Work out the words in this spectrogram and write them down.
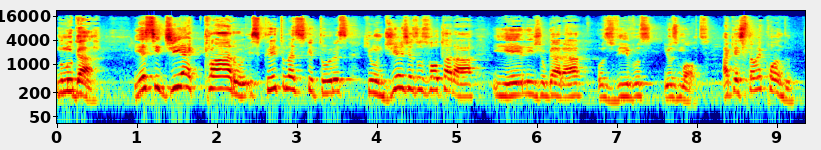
no lugar. E esse dia é claro, escrito nas Escrituras, que um dia Jesus voltará e ele julgará os vivos e os mortos. A questão é quando?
